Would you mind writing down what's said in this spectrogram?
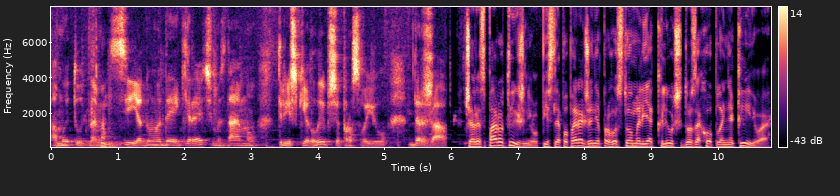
А ми тут на місці. Я думаю, деякі речі ми знаємо трішки глибше про свою державу. Через пару тижнів після попередження про Гостомель як ключ до захоплення Києва,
